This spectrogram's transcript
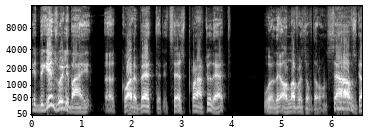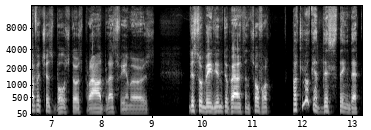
it begins really by uh, quite a bit that it says prior to that, where they are lovers of their own selves, covetous, boasters, proud, blasphemers, disobedient to parents, and so forth. But look at this thing that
